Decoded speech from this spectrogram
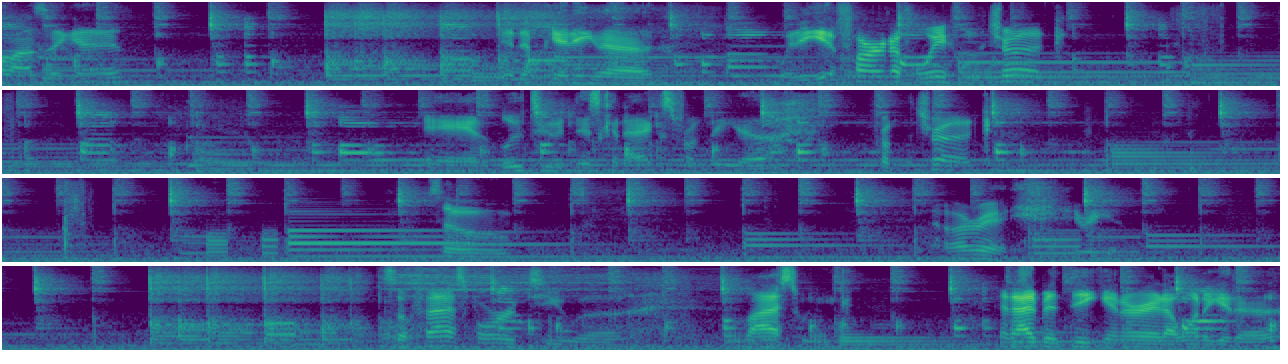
On a. End up getting the when you get far enough away from the truck, and Bluetooth disconnects from the uh, from the truck. So, alright, here we go. So fast forward to uh, last week, and I'd been thinking, all right, I want to get a,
